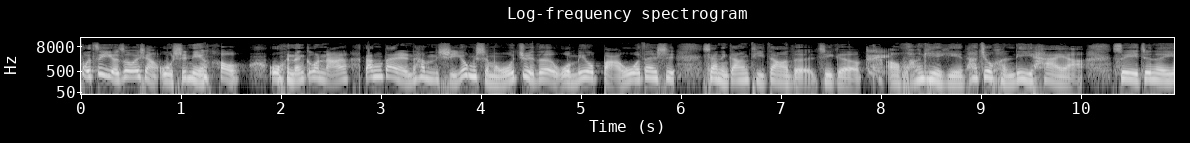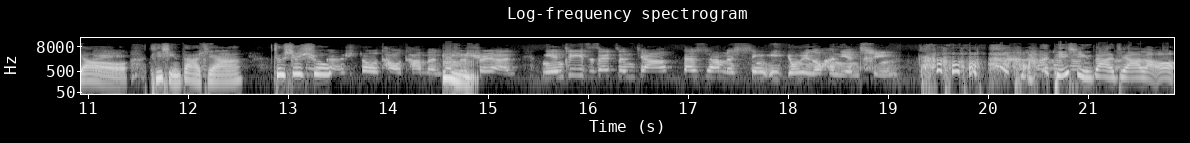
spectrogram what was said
我自己有时候会想，五十年后我能够拿当代人他们使用什么？我觉得我没有把握，但是像你刚刚提到的这个啊黄爷爷他就很厉害啊，所以真的要提醒大家，就是说感受到他们，就是虽然。年纪一直在增加，但是他们心意永远都很年轻。提醒大家了哦，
